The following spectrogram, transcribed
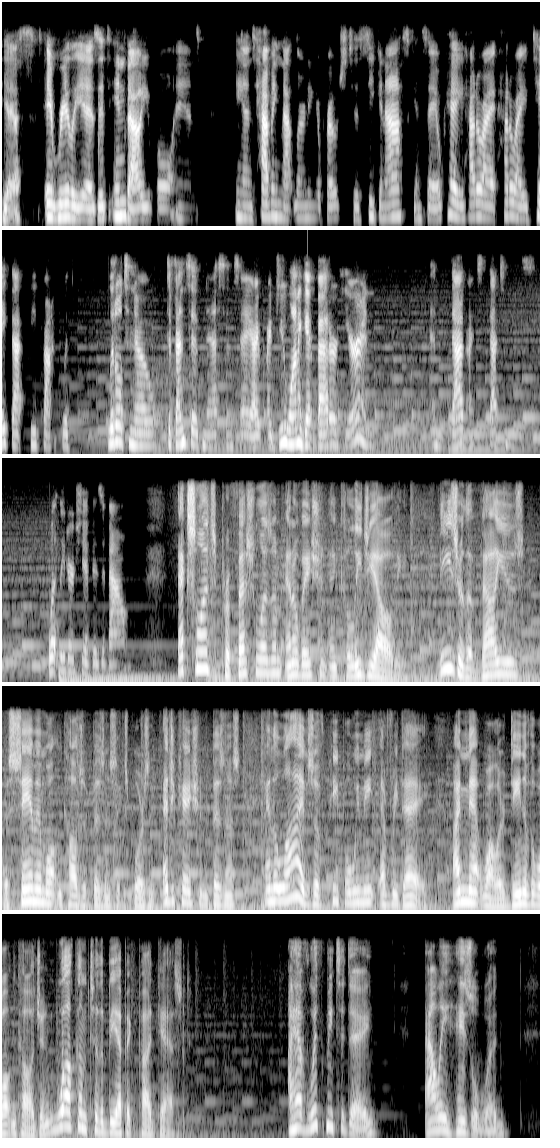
Yes, it really is. It's invaluable and and having that learning approach to seek and ask and say, okay, how do I how do I take that feedback with little to no defensiveness and say, I, I do want to get better here and and that that to me is what leadership is about. Excellence, professionalism, innovation, and collegiality. These are the values the Sam M. Walton College of Business explores in education, business, and the lives of people we meet every day. I'm Matt Waller, Dean of the Walton College, and welcome to the Be Epic podcast. I have with me today Allie Hazelwood,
